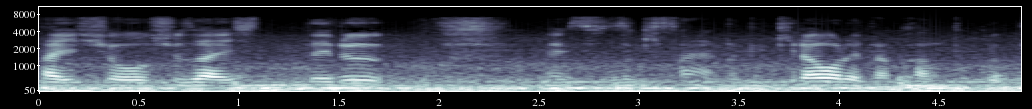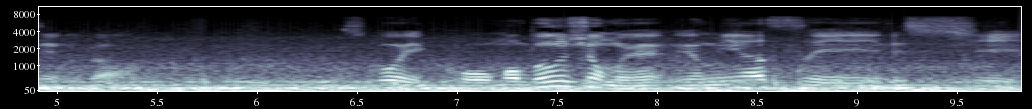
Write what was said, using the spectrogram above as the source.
対象取材してる、え鈴木さんやったっけ？嫌われた監督っていうのがすごいこう、まあ、文章も読みやすいですし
